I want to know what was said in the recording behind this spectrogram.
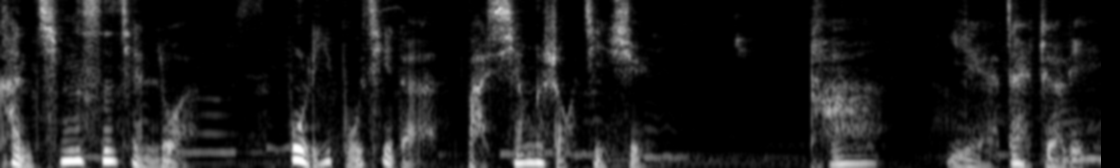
看青丝渐落，不离不弃的把相守继续。他也在这里。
